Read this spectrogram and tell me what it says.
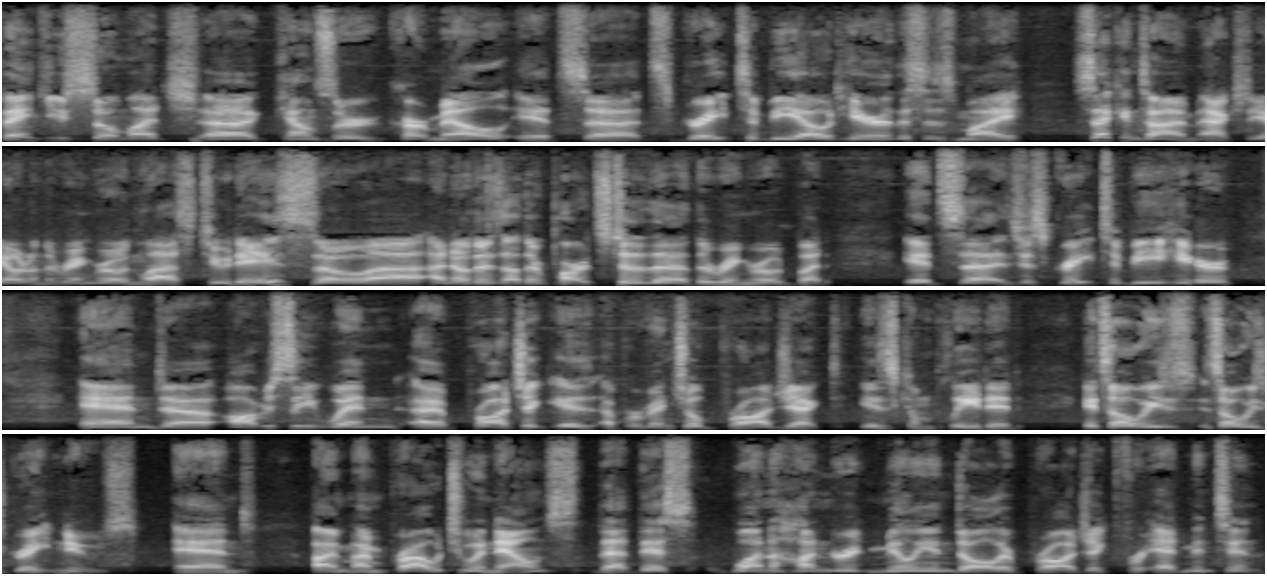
thank you so much, Councillor Cartmell. It's it's great to be out here. This is my second time actually out on the ring road in the last two days. So uh, I know there's other parts to the, the ring road, but it's, uh, it's just great to be here. And uh, obviously, when a project is a provincial project is completed, it's always it's always great news. And I'm, I'm proud to announce that this 100 million dollar project for Edmonton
